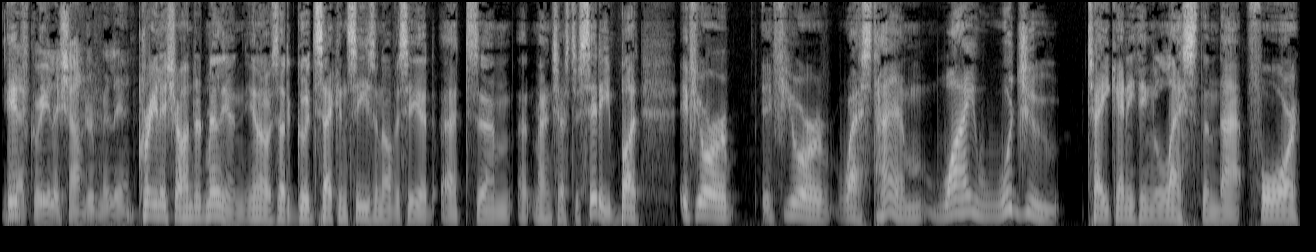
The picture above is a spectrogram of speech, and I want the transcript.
Yeah, If- Grealish, 100 million. Grealish 100 million. You know, he's had a good second season, obviously at at, um, at Manchester City. But if you're if you're West Ham, why would you take anything less than that for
